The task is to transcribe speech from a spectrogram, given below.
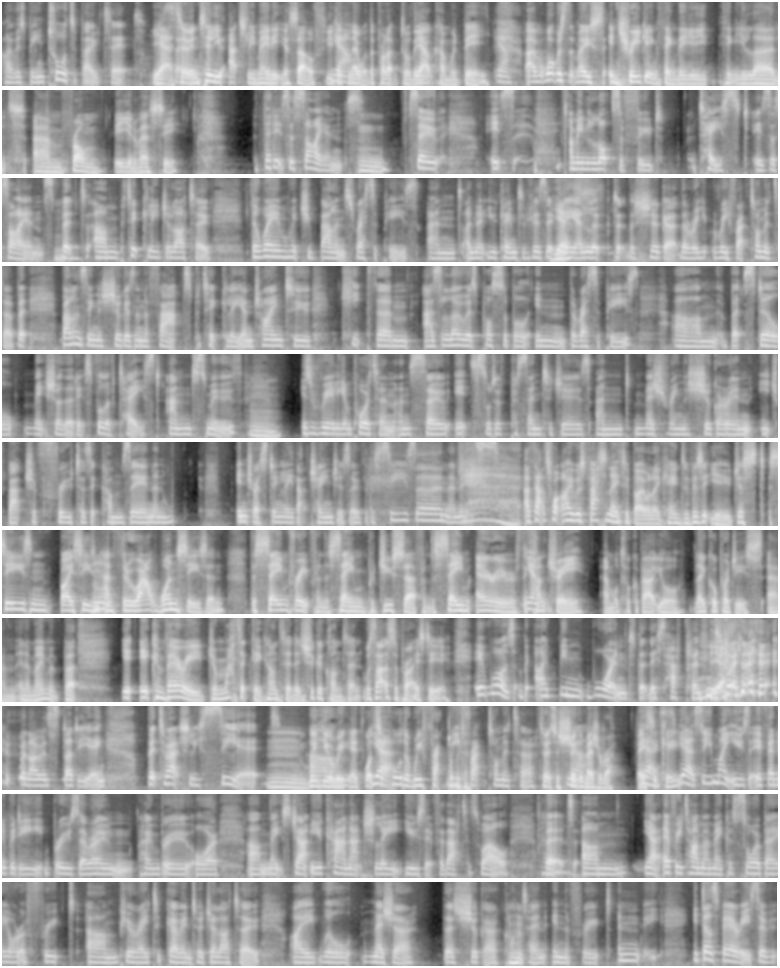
I was being taught about it. Yeah, so, until you actually made it yourself, you Yeah. didn't know what the product or the outcome would be. Yeah. Um, what was the most intriguing thing that you think you learnt um, from the university? that it's a science. So it's, I mean, lots of food taste is a science, but um, particularly gelato, the way in which you balance recipes. And I know you came to visit me and looked at the sugar, the re- refractometer, but balancing the sugars and the fats, particularly, and trying to keep them as low as possible in the recipes. Um, but still make sure that it's full of taste and smooth is really important. And so it's sort of percentages and measuring the sugar in each batch of fruit as it comes in. And interestingly, that changes over the season. And Yeah, that's what I was fascinated by when I came to visit you. Just season by season and throughout one season, the same fruit from the same producer from the same area of the Yeah. country. And we'll talk about your local produce um, in a moment. But it, it can vary dramatically, can't it? its sugar content. Was that a surprise to you? It was. I'd been warned that this happened Yeah. when, when I was studying, but to actually see it With your, re- it, what's Um, yeah. it called? A refractometer. refractometer. so it's a sugar Yeah. measurer, basically. Yes, yeah, so you might use it if anybody brews their own homebrew or um, makes jam. You can actually use it for that as well. But um, yeah, every time I make a sorbet or a fruit um, puree to go into a gelato, I will measure the sugar content in the fruit, and it does vary. So.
